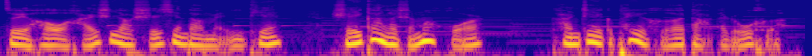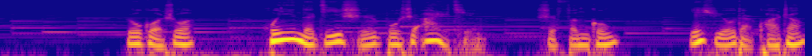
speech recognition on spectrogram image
最后还是要实现到每一天谁干了什么活儿，看这个配合打得如何。如果说婚姻的基石不是爱情，是分工，也许有点夸张，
